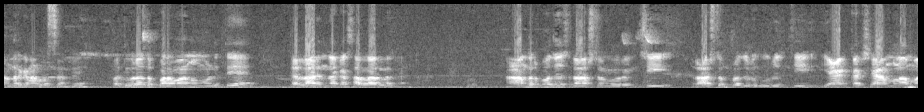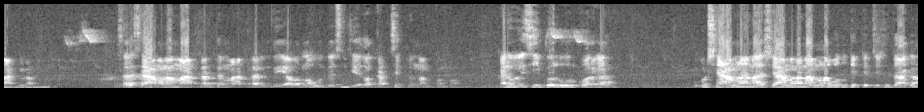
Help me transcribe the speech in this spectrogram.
అందరికీ నమస్తే పతివ్రత పరమాణం వండితే తెల్లారిన దాకా చల్లారలేదంట. ఆంధ్రప్రదేశ్ రాష్ట్రం గురించి రాష్ట్ర ప్రజల గురించి యాంకర్ శ్యామల మాట్లాడుతుంది. సరే శ్యామల మాట్లాడితే మాట్లాడింది. ఎవరినో ఉద్దేశించి ఏదో కట్ చెప్పింది అనుకుందాం. కానీ వైసీపీలు ఊరుకోరుగా. ఇప్పుడు శ్యామల శ్యామలా శ్యామల నమ్మనబుద్ధులు తిట్టించిన దాకా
